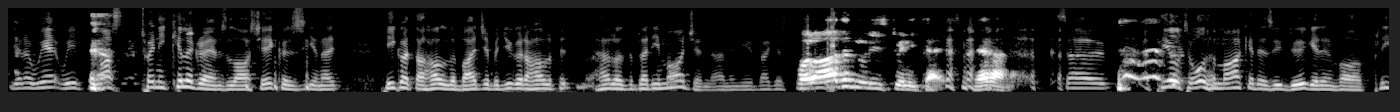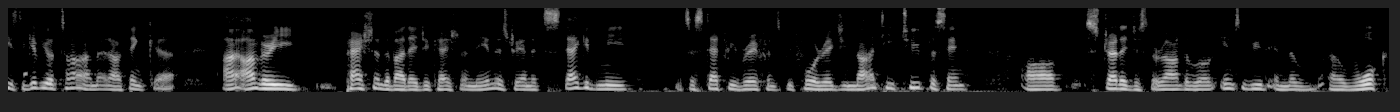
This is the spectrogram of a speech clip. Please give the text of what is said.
you know, we we've lost twenty kilograms last year because you know he got the whole of the budget, but you got a whole of, whole of the bloody margin. I mean, you buggers. Well, I didn't lose 20K. Yeah, so appeal to all the marketers who do get involved, please, to give your time. And I think uh, I, I'm very passionate about education in the industry, and it staggered me. It's a stat we've referenced before, Reggie. 92% of strategists around the world interviewed in the uh, WARC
